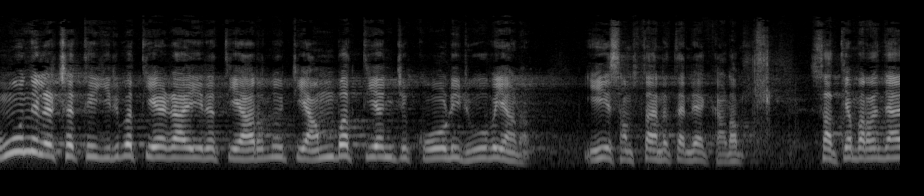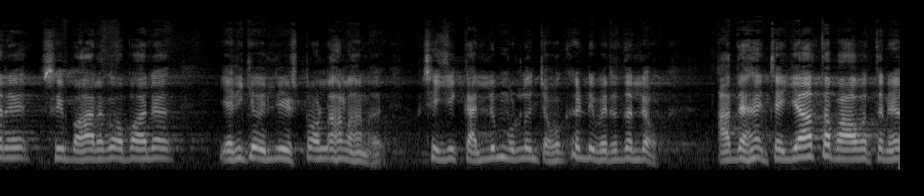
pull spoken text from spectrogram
മൂന്ന് ലക്ഷത്തി ഇരുപത്തി ഏഴായിരത്തി അറുന്നൂറ്റി അമ്പത്തിയഞ്ച് കോടി രൂപയാണ് ഈ സംസ്ഥാനത്തിന്റെ കടം. സത്യം പറഞ്ഞാൽ ശ്രീ ബാലഗോപാൽ എനിക്ക് വലിയ ഇഷ്ടമുള്ള ആളാണ്. പക്ഷേ ഈ കല്ലും മുള്ളും ചുവക്കേണ്ടി വരുന്നല്ലോ. അദ്ദേഹം ചെയ്യാത്ത പാവത്തിന്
